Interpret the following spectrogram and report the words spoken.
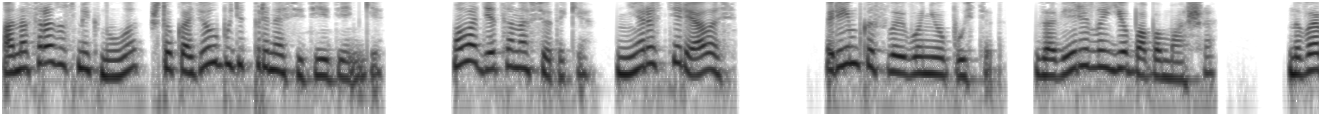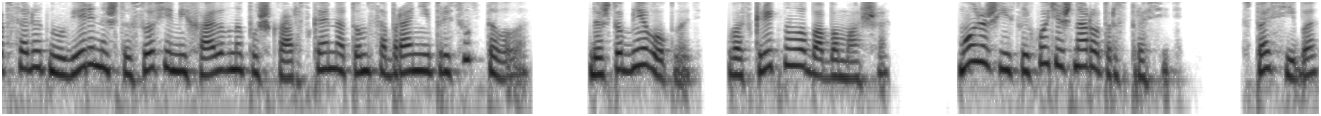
Она сразу смекнула, что козел будет приносить ей деньги. Молодец она все-таки, не растерялась. Римка своего не упустит, заверила ее баба Маша. Но вы абсолютно уверены, что Софья Михайловна Пушкарская на том собрании присутствовала? Да чтобы не лопнуть, воскликнула баба Маша. Можешь, если хочешь, народ расспросить. Спасибо.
